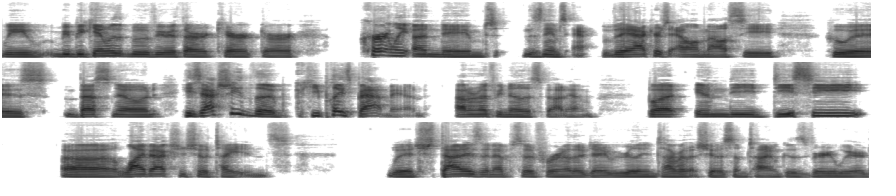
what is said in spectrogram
we we begin with the movie with our character currently unnamed. His name's the actor's Alain Moussi who is best known. He's actually the he plays Batman. I don't know if you know this about him, but in the DC uh, live action show Titans, which that is an episode for another day. We really need to talk about that show sometime because it's very weird.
